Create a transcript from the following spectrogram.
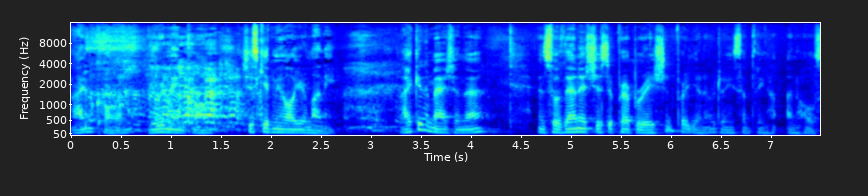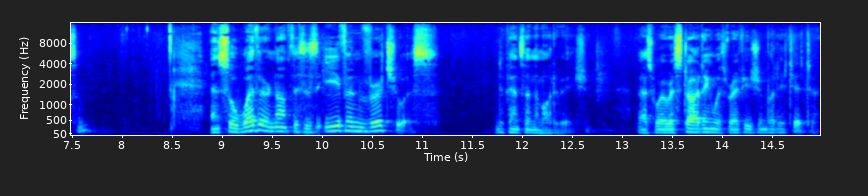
I'm calm. You remain calm. Just give me all your money. I can imagine that. And so then it's just a preparation for you know doing something unwholesome. And so whether or not this is even virtuous depends on the motivation. That's where we're starting with refuge and bodhicitta.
